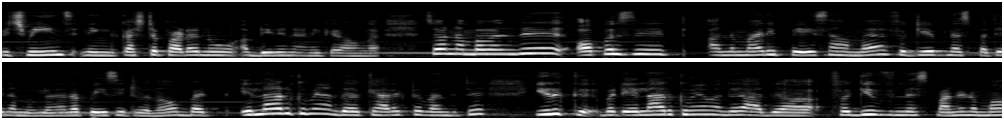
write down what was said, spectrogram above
விச் மீன்ஸ் நீங்கள் கஷ்டப்படணும் அப்படின்னு நினைக்கிறவங்க. ஸோ நம்ம வந்து ஆப்போசிட் அந்த மாதிரி பேசாமல் ஃபிகிவ்னஸ் பற்றி நம்ம இவ்வளோ நேரம் பேசிகிட்டு இருந்தோம். பட் எல்லாருக்குமே அந்த கேரக்டர் வந்துட்டு இருக்குது பட் எல்லாருக்குமே வந்து அதை ஃபகிவ்னஸ் பண்ணணுமா?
